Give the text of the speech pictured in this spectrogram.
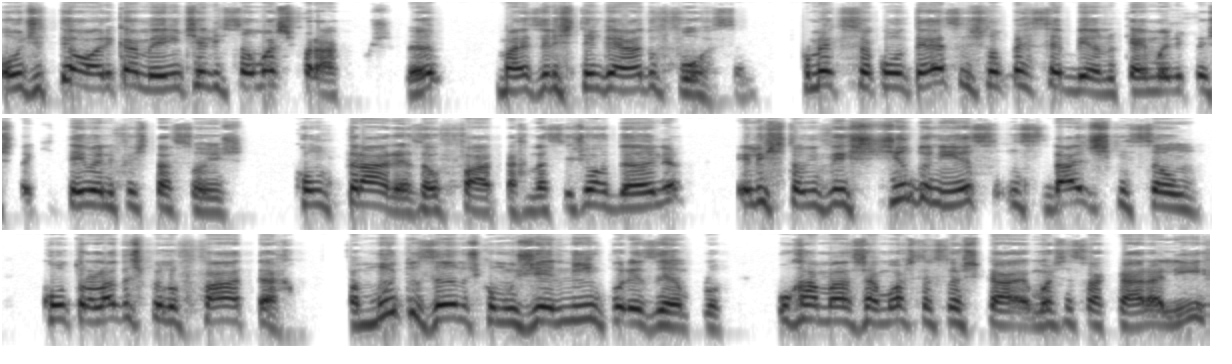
onde teoricamente eles são mais fracos, né? mas eles têm ganhado força. Como é que isso acontece? Eles estão percebendo que, manifesta que tem manifestações contrárias ao Fatah na Cisjordânia, eles estão investindo nisso, em cidades que são controladas pelo Fatah há muitos anos, como Jenin, por exemplo. O Hamas já mostra, suas, mostra sua cara ali,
